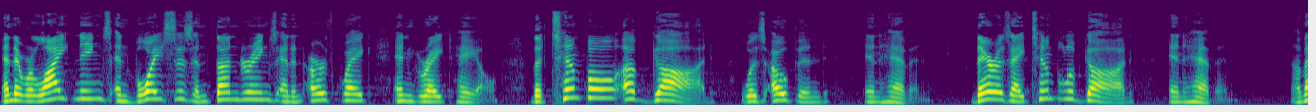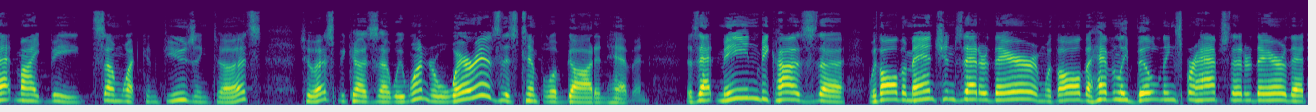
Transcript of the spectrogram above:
and there were lightnings and voices and thunderings and an earthquake and great hail. The temple of God was opened in heaven. There is a temple of God in heaven. Now that might be somewhat confusing to us, to us because uh, we wonder where is this temple of God in heaven? Does that mean because uh, with all the mansions that are there and with all the heavenly buildings perhaps that are there, that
